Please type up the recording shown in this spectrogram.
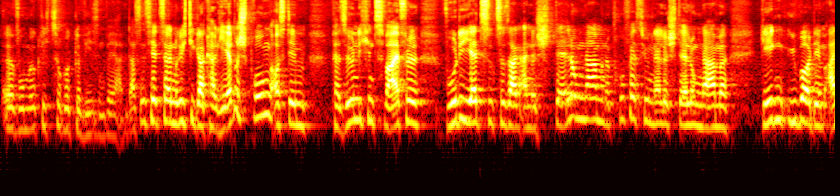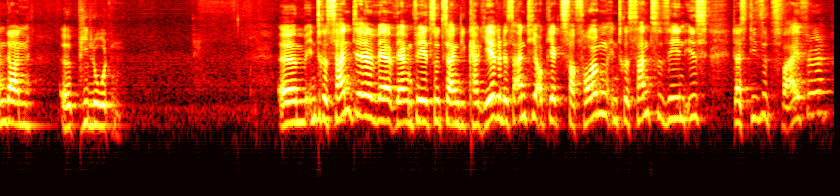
äh, womöglich zurückgewiesen werden. Das ist jetzt ein richtiger Karrieresprung. Aus dem persönlichen Zweifel wurde jetzt sozusagen eine Stellungnahme, eine professionelle Stellungnahme gegenüber dem anderen äh, Piloten. Ähm, interessant, äh, während wir jetzt sozusagen die Karriere des Antiobjekts verfolgen, interessant zu sehen ist, dass diese Zweifel äh,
